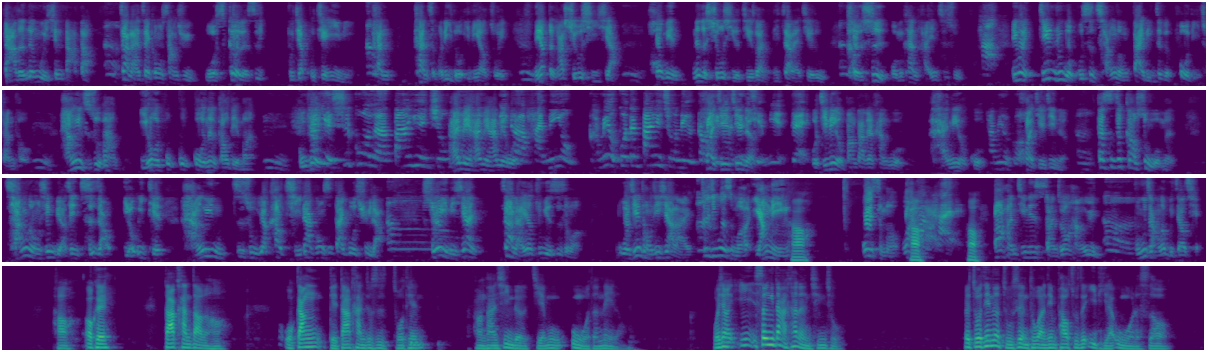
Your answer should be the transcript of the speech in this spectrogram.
打的任务已经达到。嗯，再来再攻上去，我是个人是比较不建议你看看什么利多一定要追。嗯，你要等它休息一下。嗯，后面那个休息的阶段你再来介入。可是我们看海运指数。好，因为今天如果不是长龙带领这个破底穿头，嗯，航运指数怕。以后会过过过那个高点吗？嗯，不会。它也是过了八月中，还没还没还没，那个还没有还没有过，但八月中的那个高点快接近了。前面对，我今天有帮大家看过，还没有过，还没有过，快接近了。嗯，但是这告诉我们，长荣先表现，迟早有一天航运指数要靠其他公司带过去啦。嗯，所以你现在再来要注意的是什么？我今天统计下来，最近为什么阳明？好，为什么好万海？好，包含今天散装航运嗯，补涨都比较强。好，OK，大家看到了哈。我刚给大家看就是昨天访谈性的节目问我的内容，我想一声音大家看得很清楚。所以昨天的主持人突然间抛出这议题来问我的时候，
